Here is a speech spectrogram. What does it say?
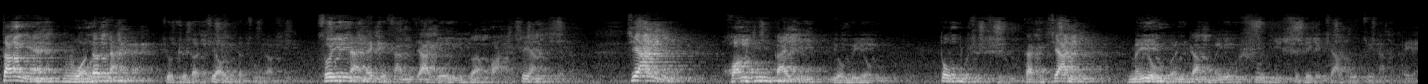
当年我的奶奶就知道教育的重要性，所以奶奶给咱们家留了一段话，是这样写的：“家里黄金白银有没有，都不是耻辱，但是家里没有文章、没有书籍，是这个家族最大的悲哀。”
